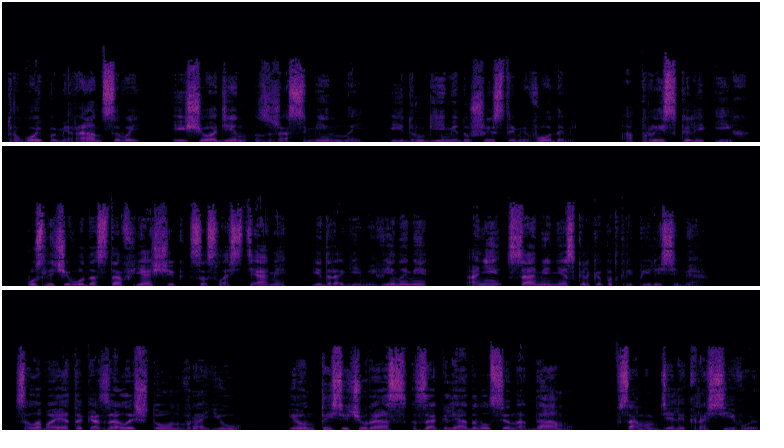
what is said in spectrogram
другой померанцевой и еще один с жасминной и другими душистыми водами, опрыскали их после чего, достав ящик со сластями и дорогими винами, они сами несколько подкрепили себя. Салабаэта казалось, что он в раю, и он тысячу раз заглядывался на даму, в самом деле красивую,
